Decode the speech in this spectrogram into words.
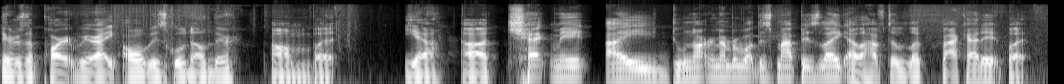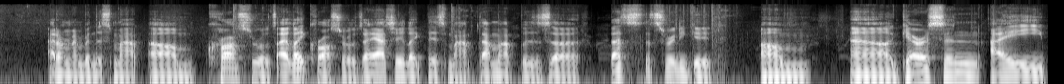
there's a part where i always go down there. Um but yeah. Uh checkmate i do not remember what this map is like. I'll have to look back at it but i don't remember this map. Um crossroads. I like crossroads. I actually like this map. That map is uh that's that's really good. Um uh garrison i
